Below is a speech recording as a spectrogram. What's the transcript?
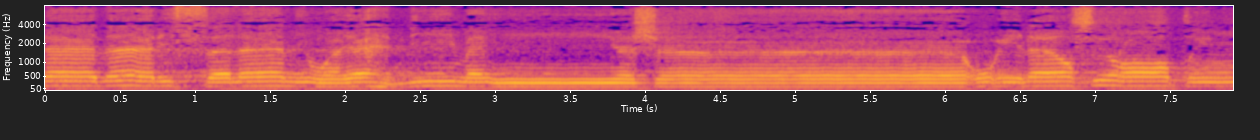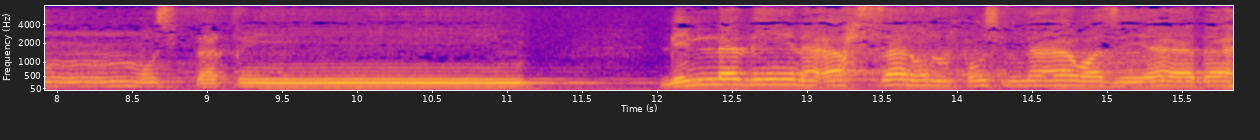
إِلَىٰ دَارِ السَّلَامِ وَيَهْدِي مَن يَشَاءُ إِلَىٰ صِرَاطٍ مُّسْتَقِيمٍ. لِّلَّذِينَ أَحْسَنُوا الْحُسْنَىٰ وَزِيَادَةٌ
